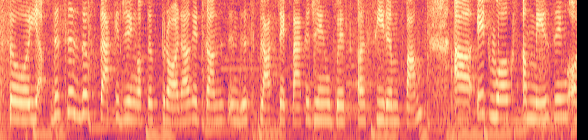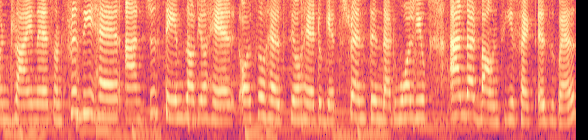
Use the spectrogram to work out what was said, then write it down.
So yeah this is the packaging of the product. It comes in this plastic packaging with a serum pump. Uh, it works amazing on dryness on frizzy hair and just tames out your hair. It also helps your hair to get strengthened that volume and that bouncy effect as well.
